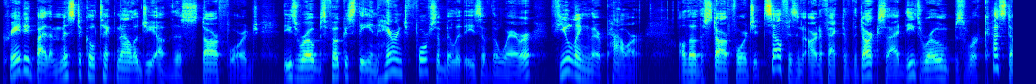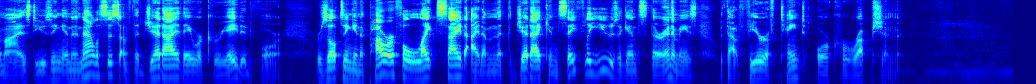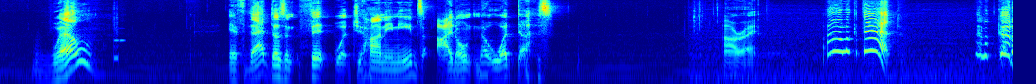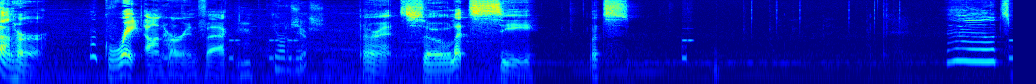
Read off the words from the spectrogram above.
Created by the mystical technology of the Starforge, these robes focus the inherent force abilities of the wearer, fueling their power. Although the Starforge itself is an artifact of the dark side, these robes were customized using an analysis of the Jedi they were created for, resulting in a powerful light side item that the Jedi can safely use against their enemies without fear of taint or corruption. Well, if that doesn't fit what Juhani needs, I don't know what does. Alright. Oh, look at that! They look good on her. Look great on her, in fact. Your wish. Alright, so let's see. Let's... Uh, let's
